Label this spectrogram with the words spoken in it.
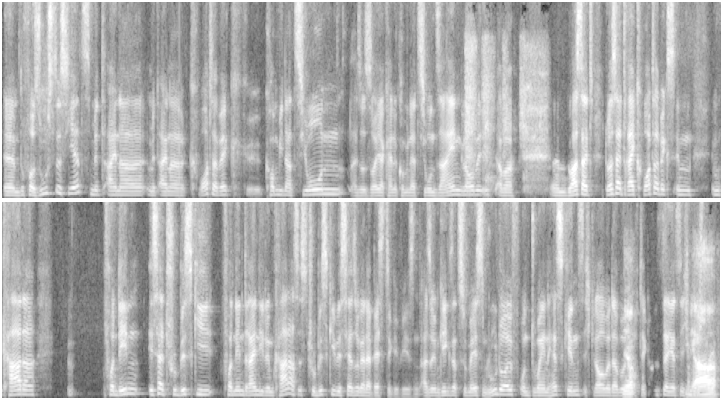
Ähm, du versuchst es jetzt mit einer, mit einer Quarterback-Kombination, also es soll ja keine Kombination sein, glaube ich, aber ähm, du, hast halt, du hast halt drei Quarterbacks im, im Kader. Von denen ist halt Trubisky, von den dreien, die du im Kader hast, ist Trubisky bisher sogar der Beste gewesen. Also im Gegensatz zu Mason Rudolph und Dwayne Haskins, ich glaube, da würde ja. auch der Christian jetzt nicht ja.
